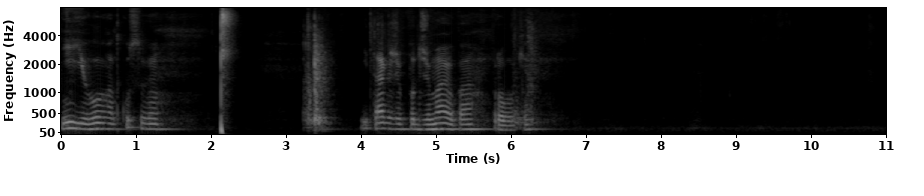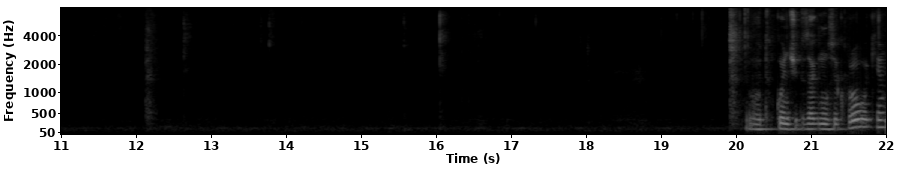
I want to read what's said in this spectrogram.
И его откусываю. И также поджимаю по проволоке. Вот кончик загнулся к проволоке.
